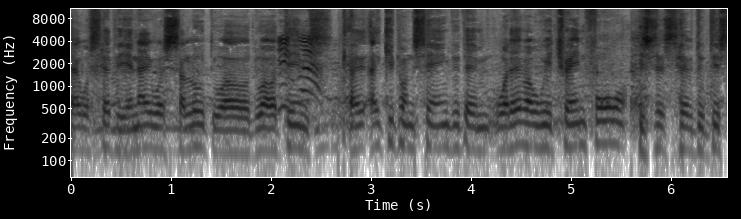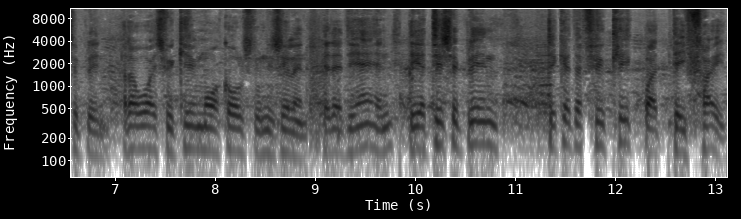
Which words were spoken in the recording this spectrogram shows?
I was happy. And I was salute to our, to our teams. I, I keep on saying to them, whatever we train for, is just have to discipline. Otherwise, we give more goals to New Zealand. And at the end, they are disciplined. They get a few kicks, but they fight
